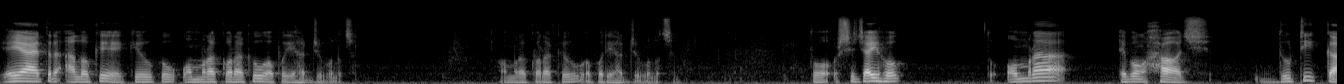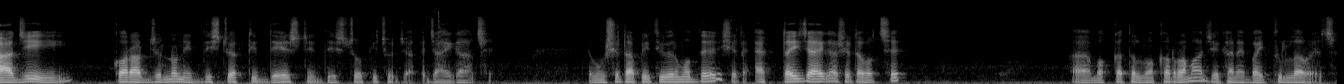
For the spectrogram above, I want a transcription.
এই আয়াতের আলোকে কেউ কেউ অমরা করাকেও অপরিহার্য বলেছেন। ওমরা করাকেও অপরিহার্য বলেছেন। তো সে যাই হোক, তো ওমরা এবং হজ দুটি কাজই করার জন্য নির্দিষ্ট একটি দেশ, নির্দিষ্ট কিছু জায়গা আছে। এবং সেটা পৃথিবীর মধ্যে সেটা একটাই জায়গা, সেটা হচ্ছে মক্কাতুল মকররমা, যেখানে বাইতুল্লাহ রয়েছে।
